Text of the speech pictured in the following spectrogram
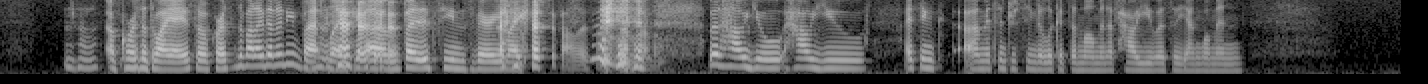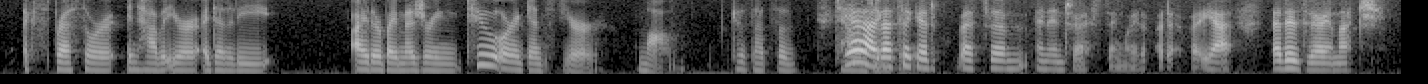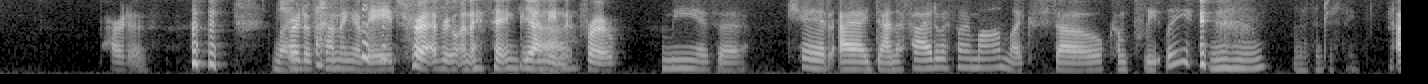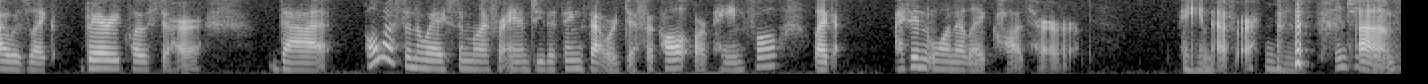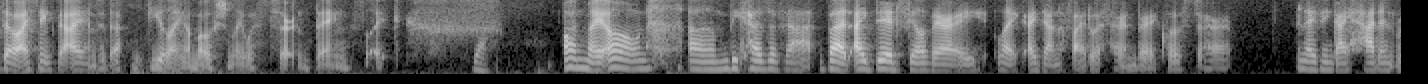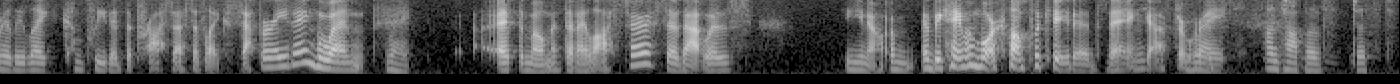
Mm-hmm. Of course, it's YA, so of course it's about identity. But like, um, but it seems very like. I guess it all is. but how you how you, I think um, it's interesting to look at the moment of how you as a young woman express or inhabit your identity, either by measuring to or against your mom, because that's a yeah, that's thing. a good that's um, an interesting way to put it. But yeah, that is very much part of part of coming of age for everyone, I think. Yeah. I mean, for me as a kid, I identified with my mom like so completely. Mm-hmm. That's interesting. I was like very close to her that almost in a way similar for Angie, the things that were difficult or painful, like I didn't want to like cause her pain mm-hmm. ever. Mm-hmm. Interesting. um, so I think that I ended up dealing emotionally with certain things like yeah on my own um, because of that. But I did feel very like identified with her and very close to her. And I think I hadn't really like completed the process of like separating when right. at the moment that I lost her. So that was you know, um, it became a more complicated thing afterwards. Right. On top of just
